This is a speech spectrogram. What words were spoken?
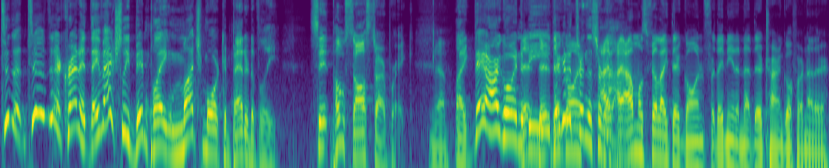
to the to their credit, they've actually been playing much more competitively since post All Star break. Yeah. Like they are going to be, they're, going to turn this I- around. I, almost feel like they're going for. They need another. They're trying to go for another.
